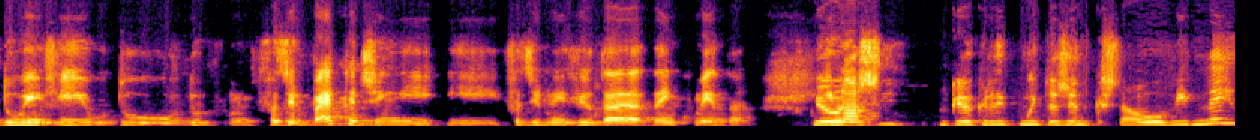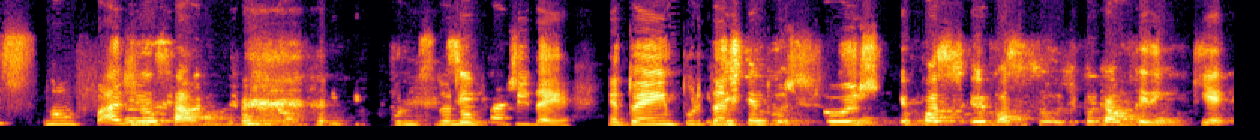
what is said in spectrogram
do envio, do, do, fazer o packaging e, e, fazer o envio da, da encomenda. Eu e nós, porque eu acredito que muita gente que está a ouvir nem não faz não. Sabe. Fornecedor sim. não faz ideia. Então é importante existem duas, pessoas... eu, posso, eu posso explicar um bocadinho, que é,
